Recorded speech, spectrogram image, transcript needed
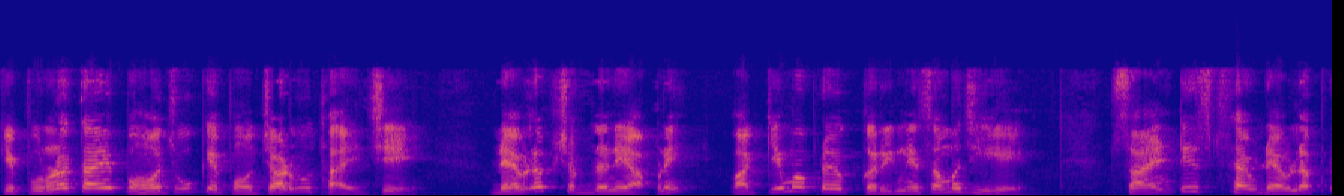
કે પૂર્ણતાએ પહોંચવું કે પહોંચાડવું થાય છે. ડેવલપ શબ્દને આપણે વાક્યમાં પ્રયોગ કરીને સમજીએ. Scientist have developed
